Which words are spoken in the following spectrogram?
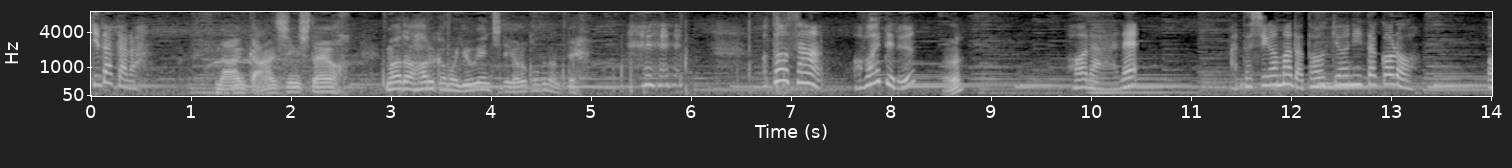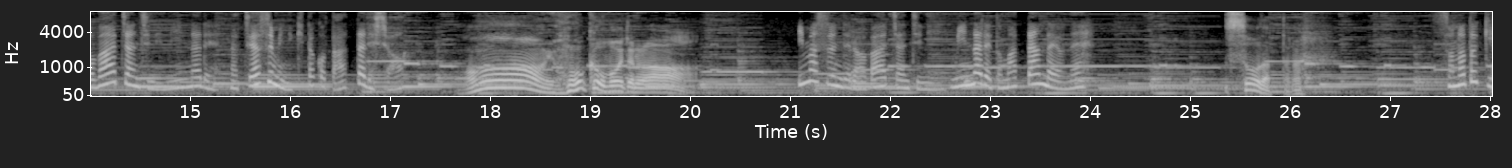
きだから。なんか安心したよ。まだはるかも遊園地で喜ぶなんて。お父さん覚えてる？え？ほらあれ私がまだ東京にいた頃おばあちゃん家にみんなで夏休みに来たことあったでしょ？ああよく覚えてるな。今住んでるおばあちゃん家にみんなで泊まったんだよね。そうだったな。その時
